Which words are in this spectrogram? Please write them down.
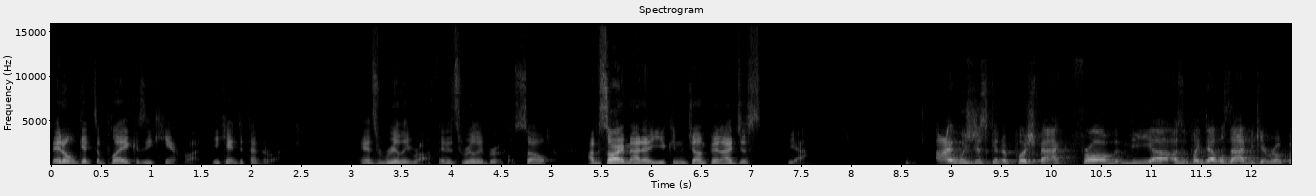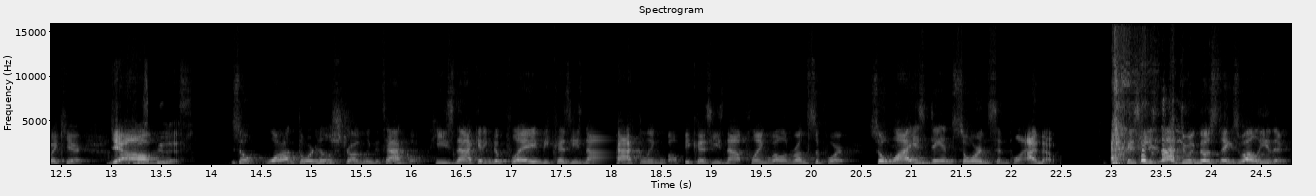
They don't get to play because he can't run. He can't defend the run. And it's really rough and it's really brutal. So I'm sorry, Matt. You can jump in. I just, yeah, I was just going to push back from the. Uh, I was going to play devil's advocate real quick here. Yeah, um, let's do this. So Juan Thornhill is struggling to tackle. He's not getting to play because he's not tackling well, because he's not playing well in run support. So why is Dan Sorensen playing? I know. Because he's not doing those things well either.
